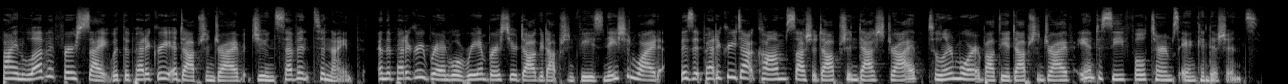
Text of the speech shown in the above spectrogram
Find love at first sight with the Pedigree Adoption Drive June 7th to 9th, and the Pedigree brand will reimburse your dog adoption fees nationwide. Visit pedigree.com slash adoption dash drive to learn more about the adoption drive and to see full terms and conditions.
